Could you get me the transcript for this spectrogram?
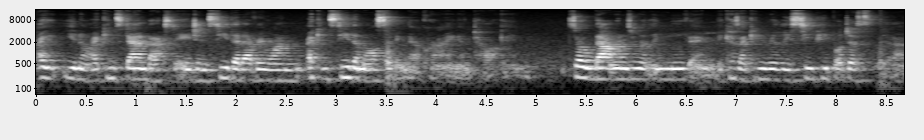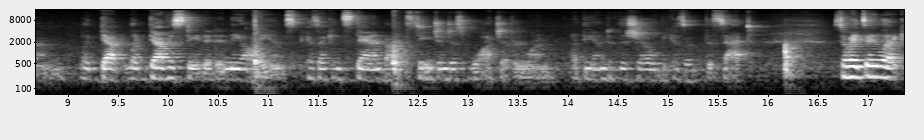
I you know I can stand backstage and see that everyone I can see them all sitting there crying and talking so that one's really moving because I can really see people just um, like de- like devastated in the audience because I can stand backstage and just watch everyone at the end of the show because of the set so I'd say like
